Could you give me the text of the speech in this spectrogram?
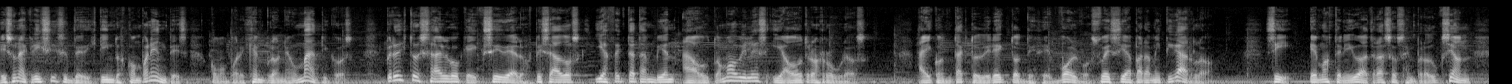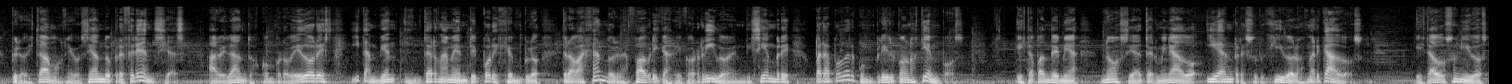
Es una crisis de distintos componentes, como por ejemplo neumáticos, pero esto es algo que excede a los pesados y afecta también a automóviles y a otros rubros. Hay contacto directo desde Volvo Suecia para mitigarlo. Sí, hemos tenido atrasos en producción, pero estamos negociando preferencias, adelantos con proveedores y también internamente, por ejemplo, trabajando en las fábricas de corrido en diciembre para poder cumplir con los tiempos. Esta pandemia no se ha terminado y han resurgido los mercados. Estados Unidos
